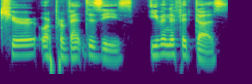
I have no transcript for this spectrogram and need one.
cure, or prevent disease, even if it does.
